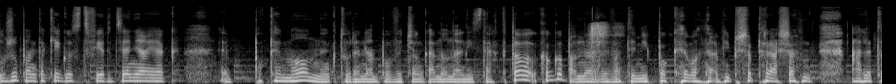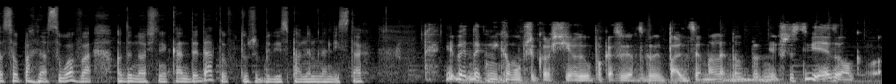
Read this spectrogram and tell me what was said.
użył pan takiego stwierdzenia jak y, Pokemony, które nam powyciągano na listach. Kto, kogo pan nazywa tymi Pokemonami? Przepraszam, ale to są pana słowa odnośnie kandydatów, którzy byli z panem na listach. Nie będę nikomu przykrości robił pokazując go palcem, ale no, nie wszyscy wiedzą, o,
